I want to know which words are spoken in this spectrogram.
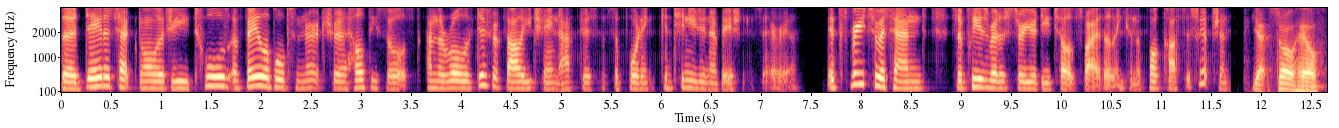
the data technology, tools available to nurture healthy soils, and the role of different value chain actors in supporting continued innovation in this area. It's free to attend, so please register your details via the link in the podcast description. Yeah, soil health,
